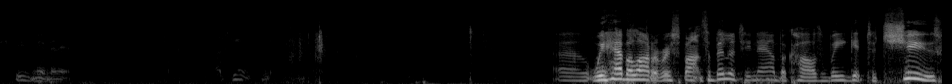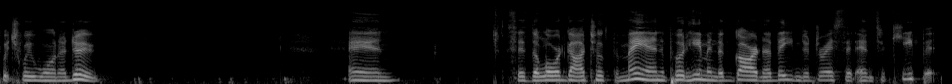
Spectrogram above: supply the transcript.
excuse me a minute. Uh, we have a lot of responsibility now because we get to choose which we want to do. And says the Lord God took the man and put him in the Garden of Eden to dress it and to keep it.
